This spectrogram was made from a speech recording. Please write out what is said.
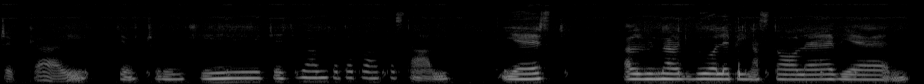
czekaj. Dziewczynki, cześć, mam się to postawi. Jest ale nawet było lepiej na stole, więc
